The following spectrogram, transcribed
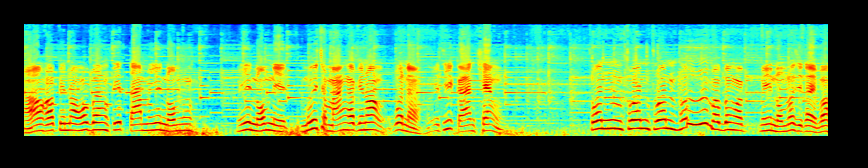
เอาครับพี่น้องมาเบิ่งติดตามมีนมมีนมนี่มือจะมังครับพี่น้องพวกน่ะวิธีการแข่งทวนทวนทวนเฮ้ยมาเบิ่งว่ามีนมแล้วสิได้ปะ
